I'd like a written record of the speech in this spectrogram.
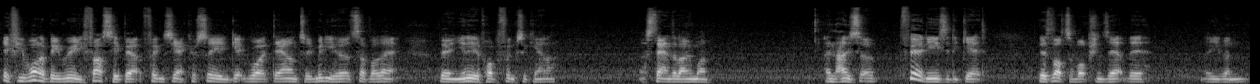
If you want to be really fussy about frequency accuracy and get right down to millihertz, stuff like that, then you need a proper frequency counter, a standalone one. And those are fairly easy to get. There's lots of options out there even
